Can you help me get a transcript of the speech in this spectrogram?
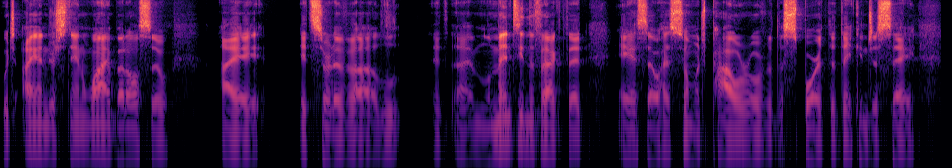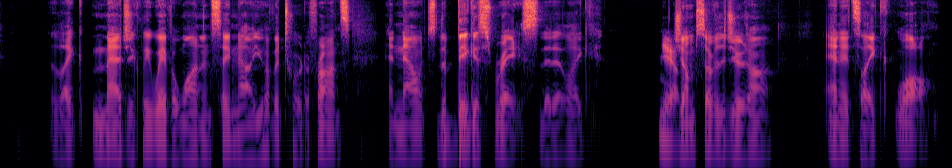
which I understand why, but also I it's sort of uh, it, I'm lamenting the fact that ASO has so much power over the sport that they can just say like magically wave a wand and say now you have a Tour de France, and now it's the biggest race that it like Yeah. jumps over the Giro Donne, and it's like, well,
